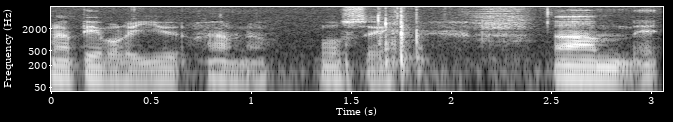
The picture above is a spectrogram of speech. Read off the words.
not be able to use, I don't know, we'll see. Um, it,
